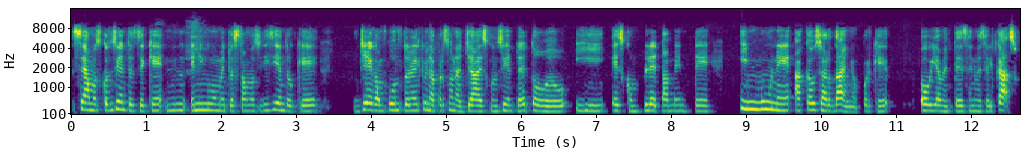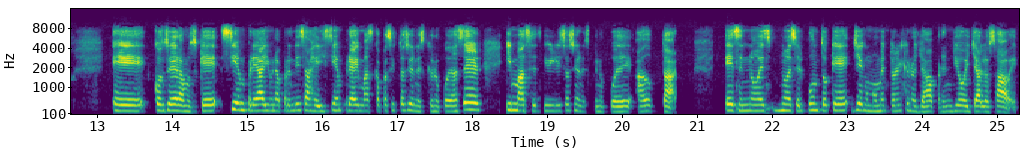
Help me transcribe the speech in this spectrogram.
seamos conscientes de que en ningún momento estamos diciendo que llega un punto en el que una persona ya es consciente de todo y es completamente inmune a causar daño, porque obviamente ese no es el caso. Eh, consideramos que siempre hay un aprendizaje y siempre hay más capacitaciones que uno puede hacer y más sensibilizaciones que uno puede adoptar. Ese no es, no es el punto que llega un momento en el que uno ya aprendió y ya lo sabe,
